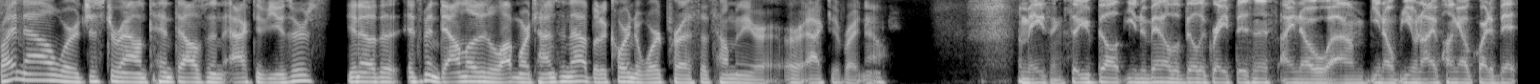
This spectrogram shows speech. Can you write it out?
Right now, we're just around 10,000 active users. You know, the, it's been downloaded a lot more times than that, but according to WordPress, that's how many are, are active right now. Amazing. So you built, you've been able to build a great business. I know, um, you know, you and I have hung out quite a bit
